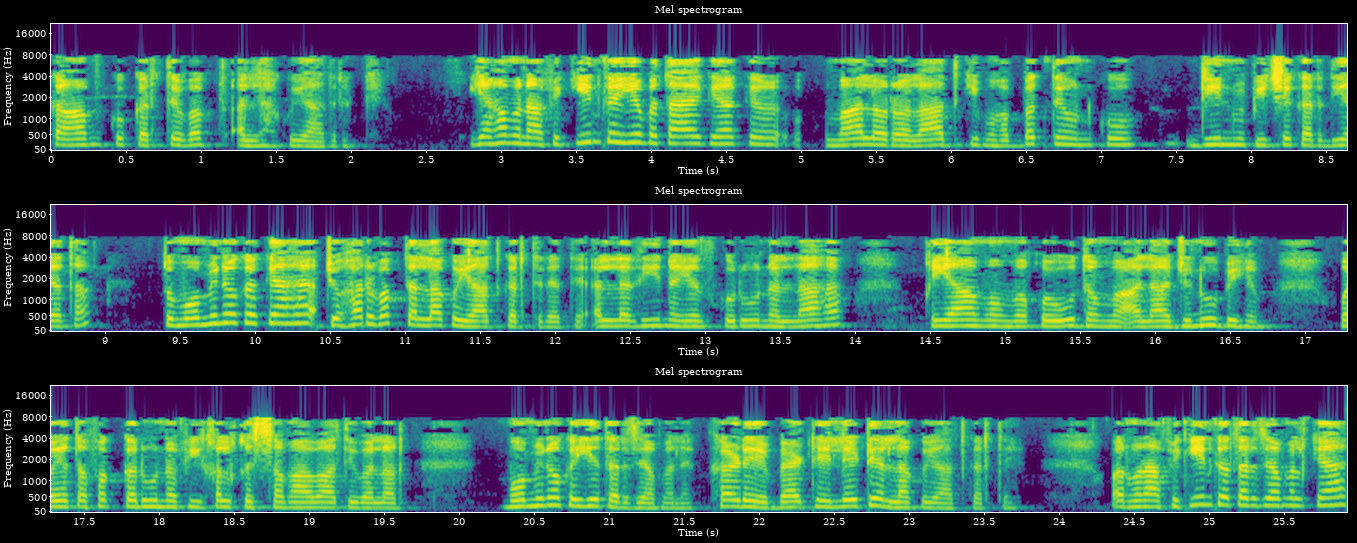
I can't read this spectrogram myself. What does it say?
کام کو کرتے وقت اللہ کو یاد رکھے۔ یہاں منافقین کا یہ بتایا گیا کہ مال اور اولاد کی محبت نے ان کو دین میں پیچھے کر دیا تھا۔ تو مومنوں کا کیا ہے؟ جو ہر وقت اللہ کو یاد کرتے رہتے۔ اللہ دین یز قرون اللہ قیام و قعود و اللہ جنوب و تفک کرون فی خلق سماوات ولرد مومنوں کا یہ طرز عمل ہے۔ کھڑے، بیٹھے، لیٹے اللہ کو یاد کرتے اور منافقین کا طرز عمل کیا ہے؟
